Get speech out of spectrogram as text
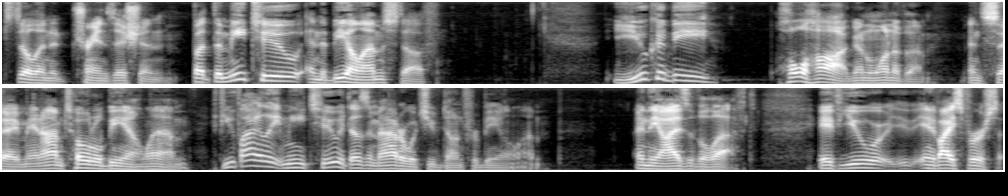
still in a transition. But the Me Too and the BLM stuff, you could be whole hog on one of them and say, man, I'm total BLM. If you violate me too, it doesn't matter what you've done for BLM in the eyes of the left. If you were, and vice versa,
